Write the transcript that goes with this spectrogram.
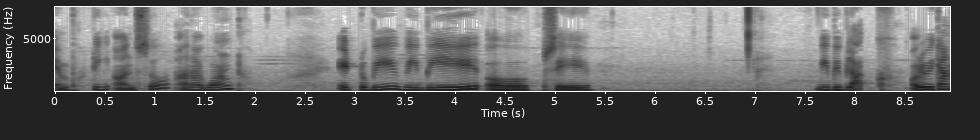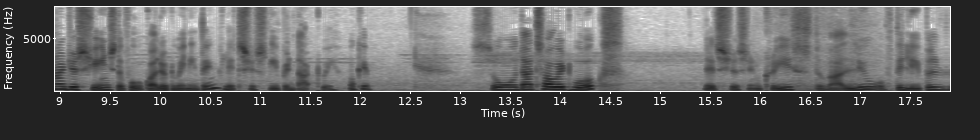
Empty answer and i want it to be vb uh, say vb black. Or we cannot just change the fore color to anything. Let's just keep it that way. Okay. So that's how it works let's just increase the value of the label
